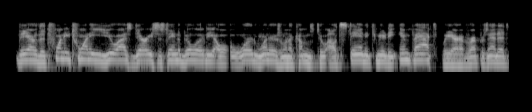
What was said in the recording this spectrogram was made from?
They are the 2020 U.S. Dairy Sustainability Award winners when it comes to outstanding community impact. We have represented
